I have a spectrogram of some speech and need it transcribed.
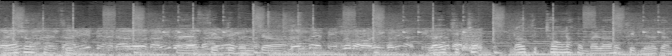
อันนี้ช่อง 80 80 เดี๋ยวผมจะ 160 ช่อง 160 ช่องนะ ผมไป 160 เลยแล้วกัน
